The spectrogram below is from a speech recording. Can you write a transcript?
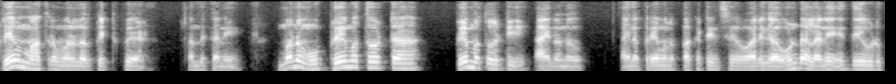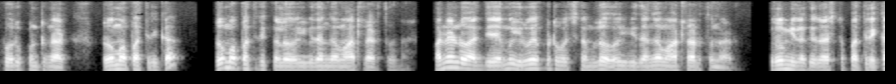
ప్రేమ మాత్రం మనలో పెట్టిపోయాడు. అందుకని మనము ప్రేమతోట ప్రేమతోటి ఆయనను ఆయన ప్రేమను ప్రకటించే వారిగా ఉండాలని దేవుడు కోరుకుంటున్నాడు. రోమపత్రిక రోమపత్రికలో ఈ విధంగా మాట్లాడుతున్నాడు. పన్నెండో అధ్యాయము ఇరవై ఒకటి వచనంలో ఈ విధంగా మాట్లాడుతున్నాడు. రోమిలకు రాష్ట్ర పత్రిక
